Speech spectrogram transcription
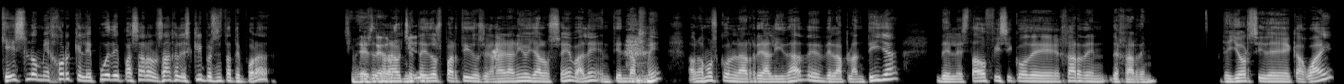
¿qué es lo mejor que le puede pasar a Los Ángeles Clippers esta temporada? Si me dices ganar 82 partidos y ganar el anillo, ya lo sé, ¿vale? Entiéndanme. Hablamos con la realidad de, la plantilla, del estado físico de Harden, de Harden, de George y de Kawhi,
